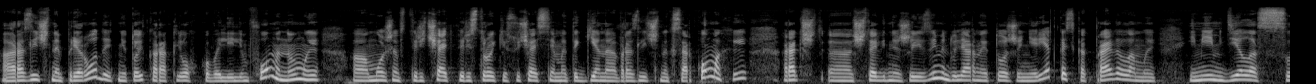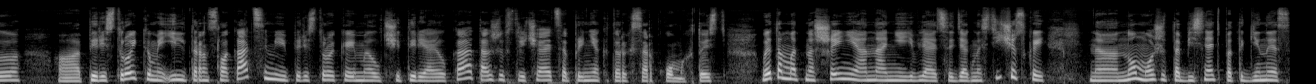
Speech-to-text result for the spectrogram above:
различной природы, не только рак легкого или лимфомы, но мы можем встречать перестройки с участием этого гена в различных саркомах, и рак щитовидной железы медулярной тоже не редкость. Как правило, мы имеем дело с перестройками или транслокациями. Перестройка ML4-ALK также встречается при некоторых саркомах. То есть в этом отношении она не является диагностической, а, но может объяснять патогенез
